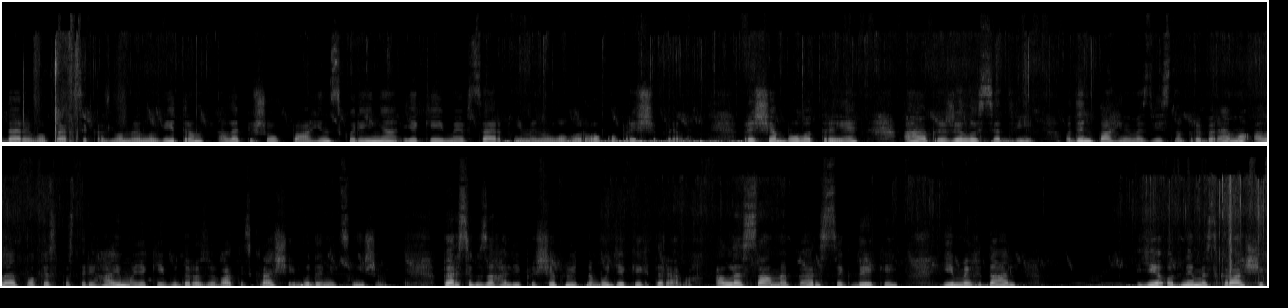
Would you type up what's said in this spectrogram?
дерево персика зломило вітром, але пішов пагін з коріння, який ми в серпні минулого року прищепили. Прищеп було три, а прижилося дві. Один пагін ми, звісно, приберемо, але поки спостерігаємо, який буде розвиватись краще і буде міцнішим. Персик взагалі прищеплюють на будь-яких деревах, але саме персик дикий і мигдаль є одним із кращих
